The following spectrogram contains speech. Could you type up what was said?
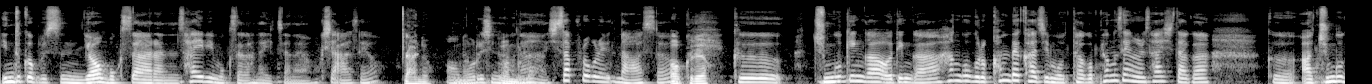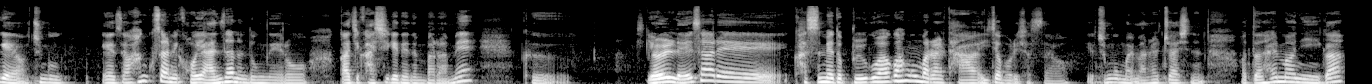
인두껍을 쓴 여 목사라는 사이비 목사가 하나 있잖아요. 혹시 아세요? 아니요. 어, 음, 모르시는구나. 몰라요. 시사 프로그램에도 나왔어요. 어 그래요? 그 중국인가 어딘가 한국으로 컴백하지 못하고 평생을 사시다가 그 아 중국이에요. 중국에서 한국 사람이 거의 안 사는 동네로까지 가시게 되는 바람에 그 14살에 갔음에도 불구하고 한국말을 다 잊어버리셨어요. 중국말만 할 줄 아시는 어떤 할머니가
